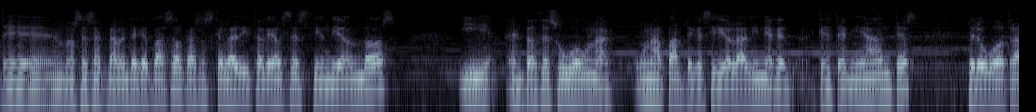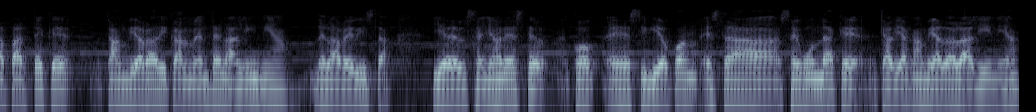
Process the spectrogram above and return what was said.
de, no sé exactamente qué pasó, el caso es que la editorial se extendió en dos y entonces hubo una, una parte que siguió la línea que, que tenía antes, pero hubo otra parte que cambió radicalmente la línea de la revista y el señor este eh, siguió con esta segunda que, que, había cambiado la línea.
